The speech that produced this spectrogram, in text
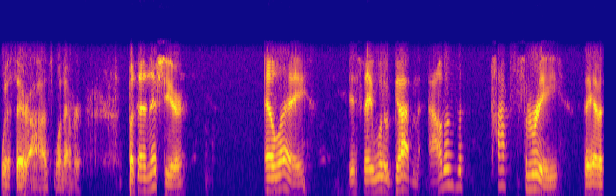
with their odds, whatever. But then this year, LA, if they would have gotten out of the top three, they had a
